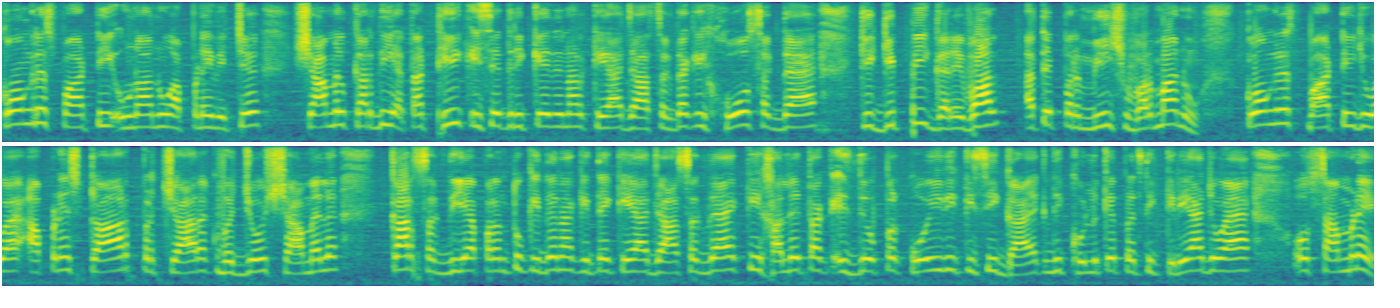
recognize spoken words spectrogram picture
ਕਾਂਗਰਸ ਪਾਰਟੀ ਉਹਨਾਂ ਨੂੰ ਆਪਣੇ ਵਿੱਚ ਸ਼ਾਮਿਲ ਕਰਦੀ ਹੈ। ਤਾਂ ਠੀਕ ਇਸੇ ਤਰੀਕੇ ਦੇ ਨਾਲ ਕਿਹਾ ਜਾ ਸਕਦਾ ਕਿ ਹੋ ਸਕਦਾ ਹੈ ਕਿ ਗਿੱਪੀ ਗਰੇਵਾਲ ਅਤੇ ਪਰਮੀਸ਼ ਵਰਮਾ ਨੂੰ ਕਾਂਗਰਸ ਪਾਰਟੀ ਜੋ ਹੈ ਆਪਣੇ ਸਟਾਰ ਪ੍ਰਚਾਰਕ ਵਜੋਂ ਸ਼ਾਮਿਲ ਕਰ ਸਕਦੀ ਹੈ, ਪਰੰਤੂ ਕਿਤੇ ਨਾ ਕਿਤੇ ਕਿਹਾ ਜਾ ਸਕਦਾ ਹੈ ਕਿ ਹਾਲੇ ਤੱਕ ਇਸ ਦੇ ਉੱਪਰ ਕੋਈ ਵੀ ਕਿਸੇ ਗਾਇਕ ਦੀ ਖੁੱਲ ਕੇ ਪ੍ਰਤੀਕਿਰਿਆ ਜੋ ਹੈ, ਉਹ ਸਾਹਮਣੇ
